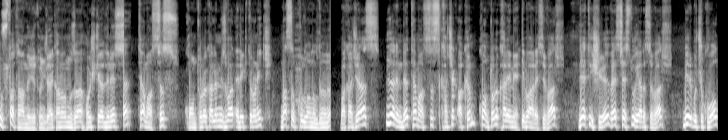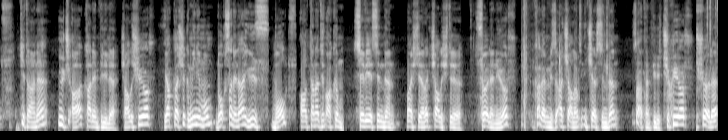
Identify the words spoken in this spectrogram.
Usta Tamirci Tuncay kanalımıza hoş geldiniz. Temassız kontrol kalemimiz var elektronik. Nasıl kullanıldığını bakacağız. Üzerinde temassız kaçak akım kontrol kalemi ibaresi var. LED ışığı ve sesli uyarısı var. 1.5 volt 2 tane 3A kalem piliyle çalışıyor. Yaklaşık minimum 90 ila 100 volt alternatif akım seviyesinden başlayarak çalıştığı söyleniyor. Kalemimizi açalım. İçerisinden zaten pili çıkıyor. Şöyle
